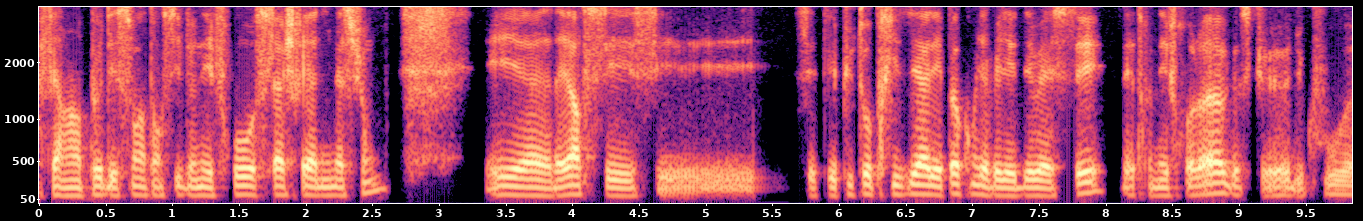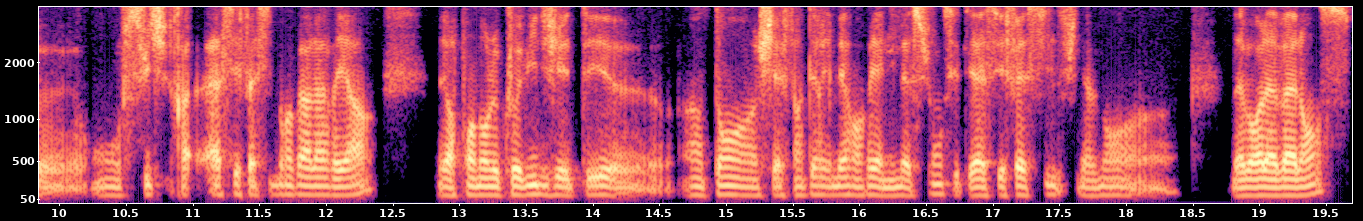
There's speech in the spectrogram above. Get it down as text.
faire un peu des soins intensifs de néphro slash réanimation. Et d'ailleurs, c'était plutôt prisé à l'époque où il y avait les DESC, d'être néphrologue, parce que du coup, on switch assez facilement vers la réa. D'ailleurs, pendant le Covid, j'ai été un temps chef intérimaire en réanimation. C'était assez facile finalement d'avoir la valence.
